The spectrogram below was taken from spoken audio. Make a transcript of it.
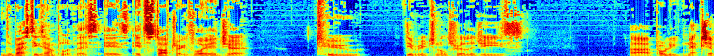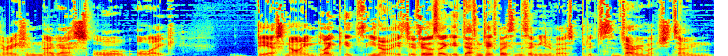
the best example of this is it's Star Trek Voyager to the original trilogies, uh, probably Next Generation, I guess, or, or like DS9. Like, it's, you know, it, it feels like it definitely takes place in the same universe, but it's very much its own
